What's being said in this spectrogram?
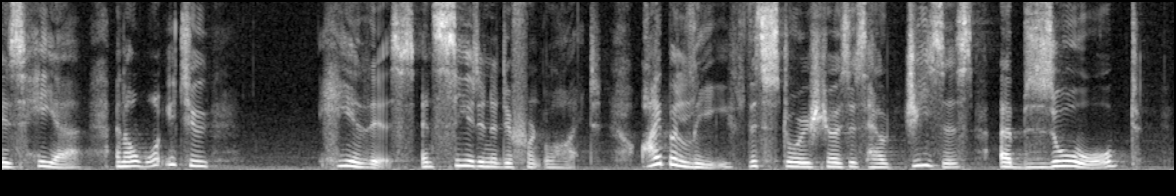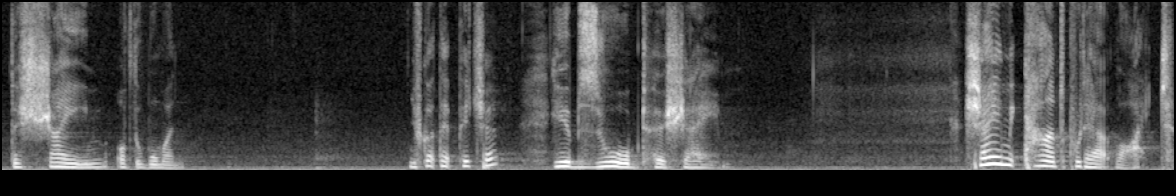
is here, and I want you to hear this and see it in a different light. I believe this story shows us how Jesus absorbed the shame of the woman. You've got that picture? He absorbed her shame. Shame can't put out light.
